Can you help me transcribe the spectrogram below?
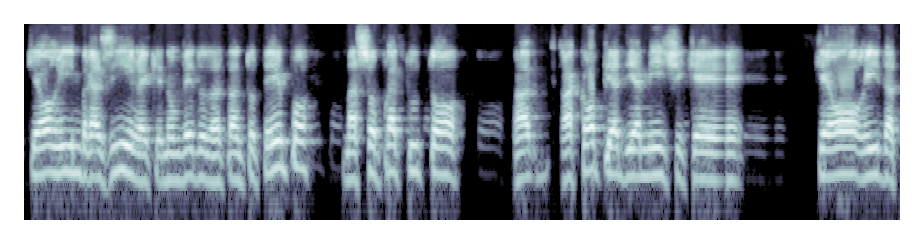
che ho in Brasile, che non vedo da tanto tempo, ma soprattutto la, la coppia di amici che, che ho lì da,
